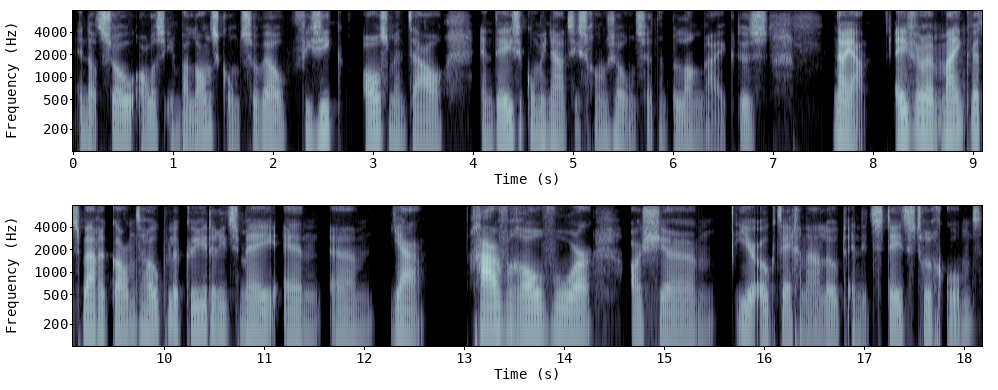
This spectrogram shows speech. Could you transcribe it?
En dat zo alles in balans komt. Zowel fysiek als mentaal. En deze combinatie is gewoon zo ontzettend belangrijk. Dus nou ja, even mijn kwetsbare kant. Hopelijk kun je er iets mee. En um, ja, ga er vooral voor als je hier ook tegenaan loopt en dit steeds terugkomt.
